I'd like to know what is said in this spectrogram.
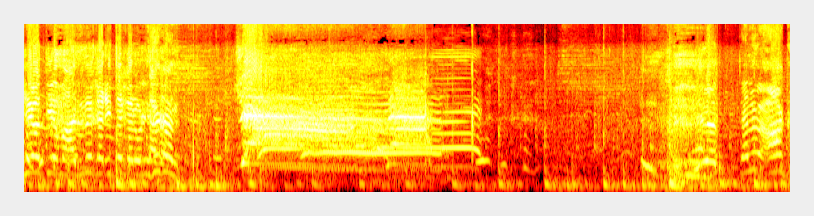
ये होती है माजी में करी तो करो उल्टा कर। चलो आग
